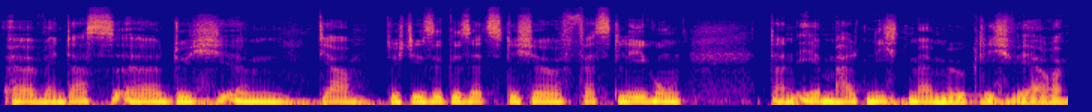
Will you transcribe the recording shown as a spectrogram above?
äh, wenn das äh, durch, ähm, ja, durch diese gesetzliche Festlegung dann eben halt nicht mehr möglich wäre.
